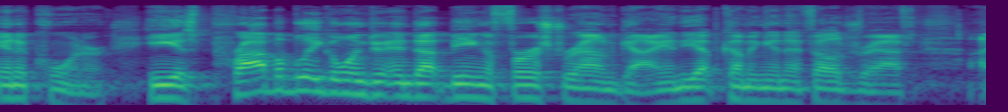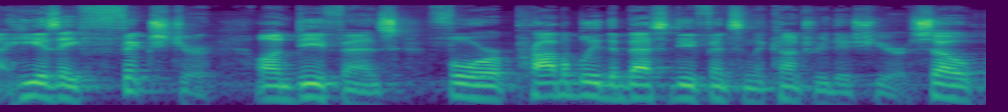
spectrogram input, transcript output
in a corner. He is probably going to end up being a first round guy in the upcoming NFL draft. Uh, he is a fixture on defense for probably the best defense in the country this year. So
